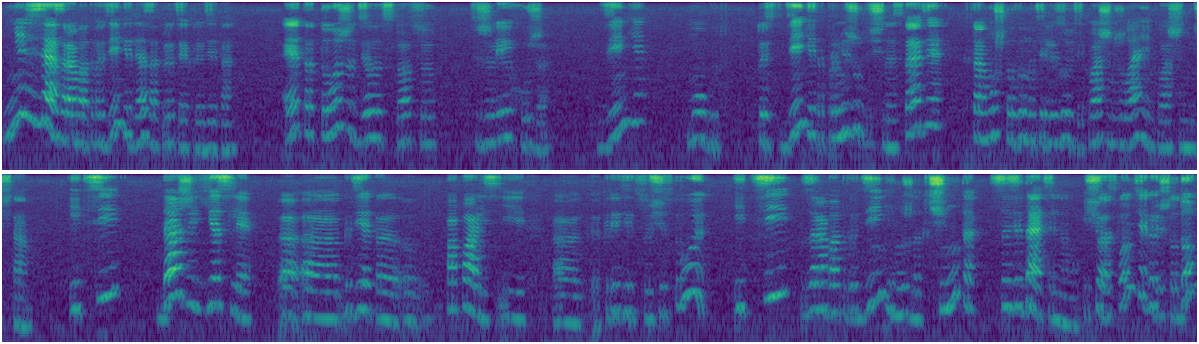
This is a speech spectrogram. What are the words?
нельзя зарабатывать деньги для закрытия кредита. Это тоже делает ситуацию тяжелее и хуже. Деньги могут, то есть деньги это промежуточная стадия к тому, что вы материализуете к вашим желаниям, к вашим мечтам. Идти, даже если э, э, где-то э, попались и Э, кредит существует, идти зарабатывать деньги нужно к чему-то созидательному. Еще раз, помните, я говорю, что дом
